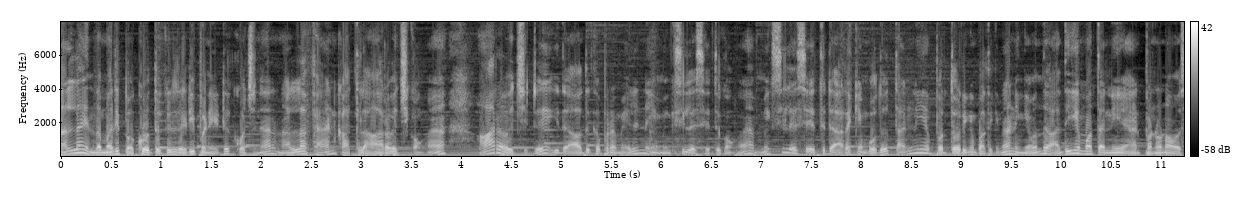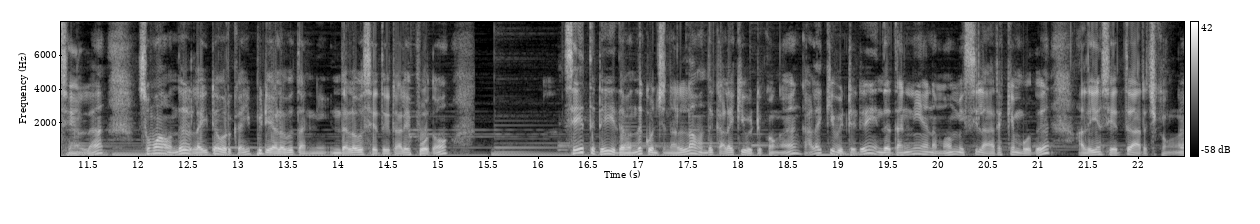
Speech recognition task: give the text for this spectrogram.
நல்லா இந்த மாதிரி பக்குவத்துக்கு ரெடி பண்ணிவிட்டு கொஞ்ச நேரம் நல்லா ஃபேன் காற்றுல ஆற வச்சுக்கோங்க. ஆற வச்சுட்டு இது அதுக்கப்புறமேலு நீங்கள் மிக்சியில் சேர்த்துக்கோங்க. மிக்சியில் சேர்த்துட்டு அரைக்கும் போது தண்ணியை பொறுத்த வரைக்கும் பார்த்தீங்கன்னா நீங்கள் வந்து அதிகமாக தண்ணியை ஆட் பண்ணணும்னு அவசியம் இல்லை. சும்மா வந்து லைட்டாக ஒரு கைப்பிடி அளவு தண்ணி இந்த அளவு சேர்த்துக்கிட்டாலே போதும். சேர்த்துட்டு இதை வந்து கொஞ்சம் நல்லா வந்து கலக்கி விட்டுக்கோங்க. கலக்கி விட்டுட்டு இந்த தண்ணியை நம்ம மிக்சியில் அரைக்கும் போது அதையும் சேர்த்து அரைச்சிக்கோங்க.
